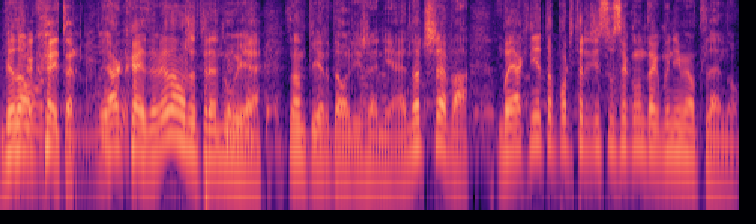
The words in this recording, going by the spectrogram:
Wiadomo, Jak hejter. Jak hejter, wiadomo, że trenuje. On pierdoli, że nie. No trzeba, bo jak nie, to po 40 sekundach by nie miał tlenu.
